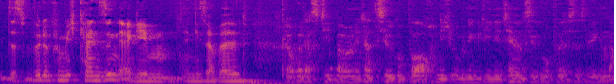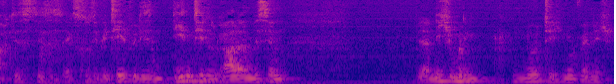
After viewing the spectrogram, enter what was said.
Das würde für mich keinen Sinn ergeben in dieser Welt. Ich glaube, dass die Bayonetta-Zielgruppe auch nicht unbedingt die Nintendo-Zielgruppe ist. Deswegen macht dieses, dieses Exklusivität für diesen, diesen Titel gerade ein bisschen ja, nicht unbedingt nötig, notwendig.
